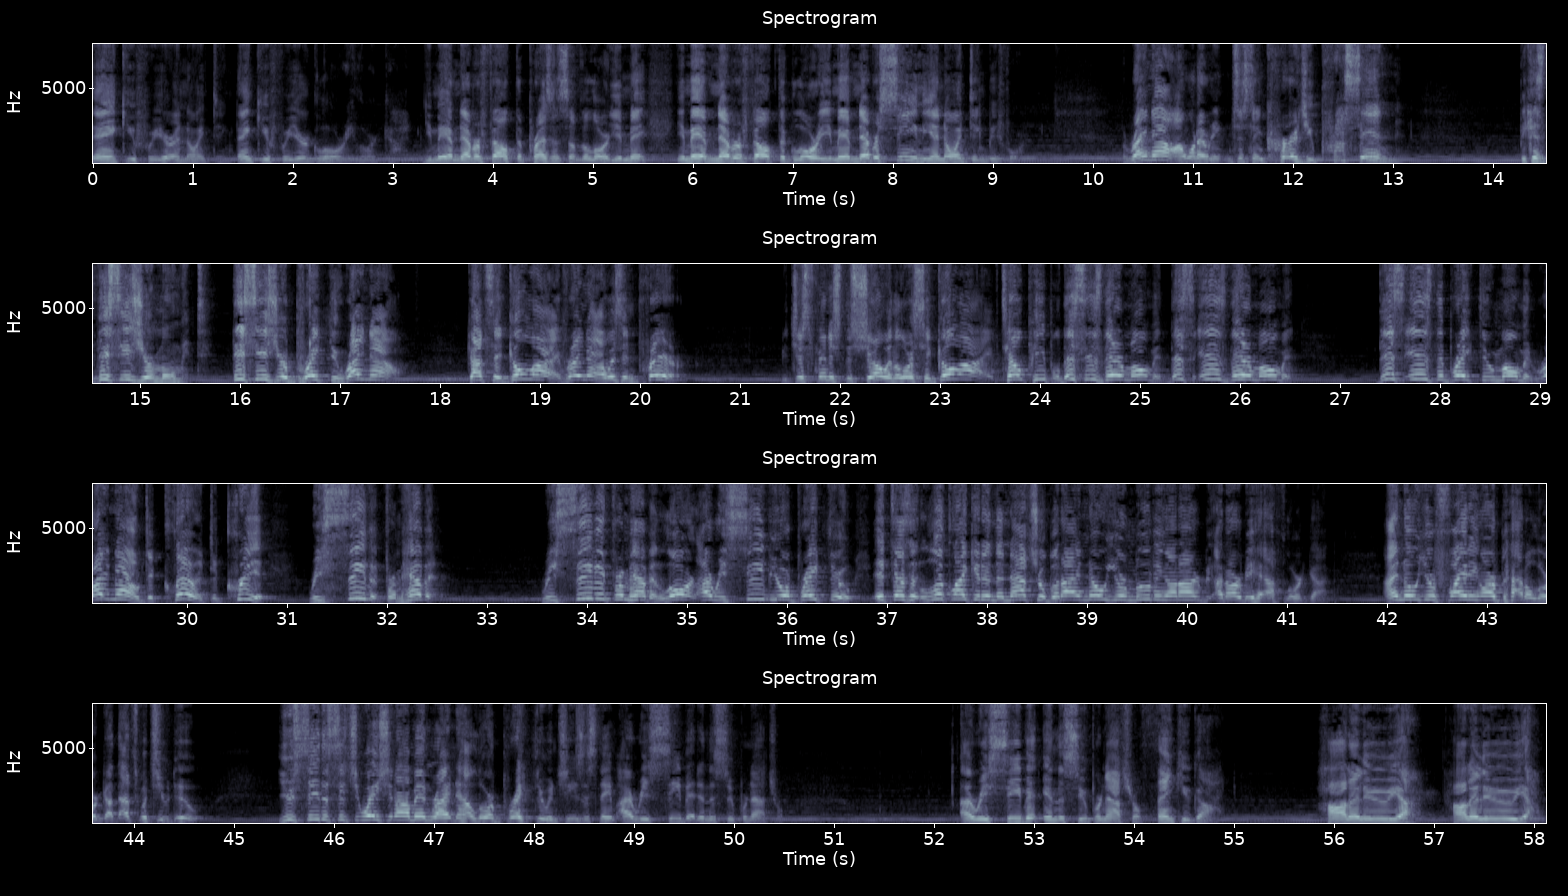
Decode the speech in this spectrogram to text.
Thank you for your anointing. Thank you for your glory, Lord God. You may have never felt the presence of the Lord. You may, you may have never felt the glory. You may have never seen the anointing before. But right now, I want to just encourage you press in because this is your moment. This is your breakthrough right now. God said, Go live right now. I was in prayer. We just finished the show, and the Lord said, Go live. Tell people this is their moment. This is their moment. This is the breakthrough moment. Right now, declare it, decree it, receive it from heaven. Receive it from heaven. Lord, I receive your breakthrough. It doesn't look like it in the natural, but I know you're moving on our, on our behalf, Lord God. I know you're fighting our battle, Lord God. That's what you do. You see the situation I'm in right now. Lord, breakthrough in Jesus' name. I receive it in the supernatural. I receive it in the supernatural. Thank you, God. Hallelujah. Hallelujah.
